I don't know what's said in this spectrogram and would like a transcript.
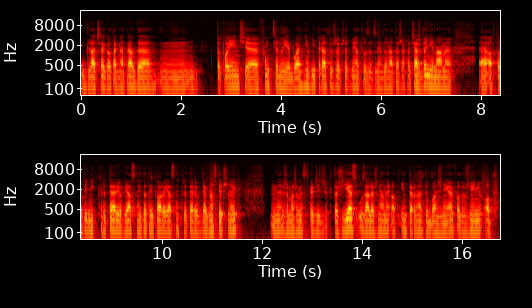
dlaczego tak naprawdę to pojęcie funkcjonuje błędnie w literaturze przedmiotu, ze względu na to, że chociażby nie mamy E, odpowiednich kryteriów jasnych do tej pory, jasnych kryteriów diagnostycznych, że możemy stwierdzić, że ktoś jest uzależniony od internetu bądź nie, w odróżnieniu od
